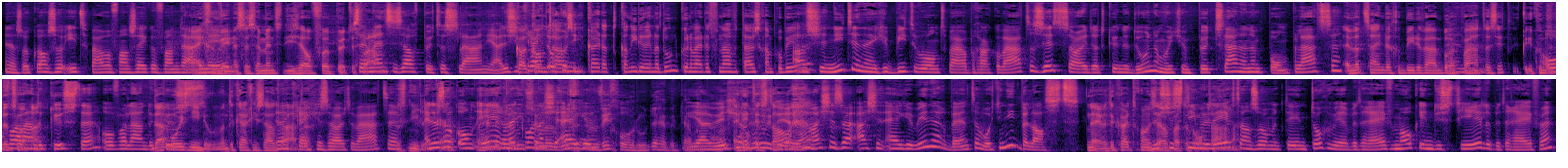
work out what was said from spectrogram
En dat is ook wel zoiets waar we van zeggen van daarmee... Eigen winners, dat zijn mensen die zelf putten slaan. Dat zijn mensen die zelf putten slaan, ja. Dus je kan, kan, trouwens, een... kan, je dat, kan iedereen dat doen? Kunnen wij dat vanavond thuis gaan proberen? Als je niet in een gebied woont waar brak water zit... zou je dat kunnen doen. Dan moet je een put slaan en een pomp plaatsen. En wat zijn de gebieden waar brak water zit? Kunt overal dat zo aan de kust, hè. Overal aan de Daar kust. moet je het niet doen, want dan krijg je zout water. Dan krijg je zout water. Dat is niet en dat is ook oneerlijk, want als je eigen... Een wiggelroede heb ik daar Ja, wiggelroede. Ja. Maar als je, als je een eigen winnaar bent, dan word je niet belast. Nee, want dan kan je het gewoon dus zelf je stimuleert dan zo meteen toch weer bedrijven... maar ook industriële bedrijven...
